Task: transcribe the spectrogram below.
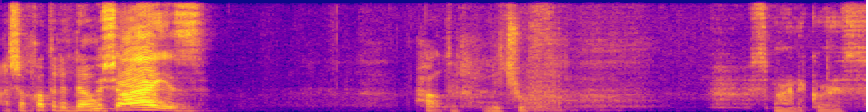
عشان خاطر الدواء؟ مش عايز. حاضر اللي تشوف اسمعني كويس.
